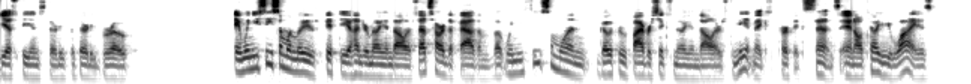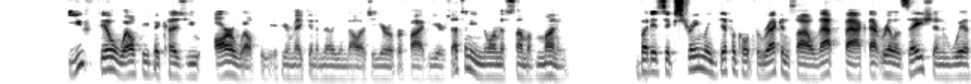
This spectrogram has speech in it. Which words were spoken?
ESPN's 30 for 30 broke. And when you see someone lose 50, 100 million dollars, that's hard to fathom. But when you see someone go through five or six million dollars, to me, it makes perfect sense. And I'll tell you why is you feel wealthy because you are wealthy if you're making a million dollars a year over five years. That's an enormous sum of money. But it's extremely difficult to reconcile that fact, that realization with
